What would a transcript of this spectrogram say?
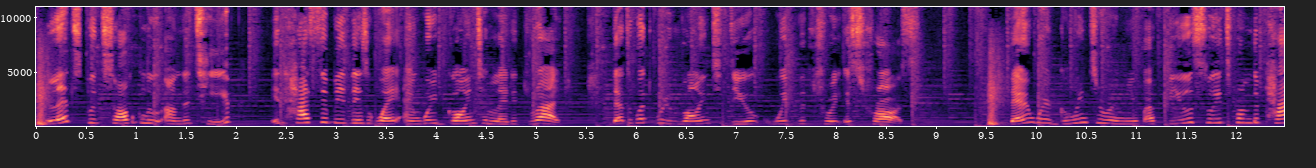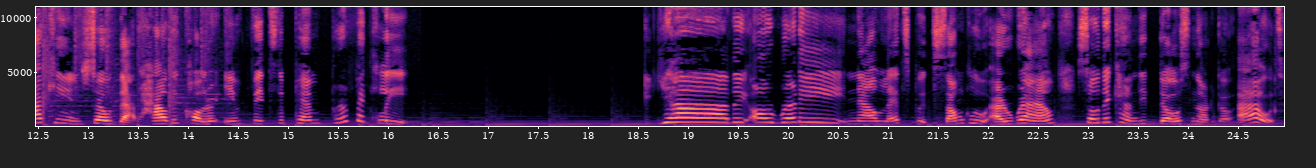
Let's put soft glue on the tip. It has to be this way and we're going to let it dry. That's what we're going to do with the three straws. Then we're going to remove a few sweets from the packing so that how the color in fits the pen perfectly. Yeah, they are ready. Now let's put some glue around so the candy does not go out.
